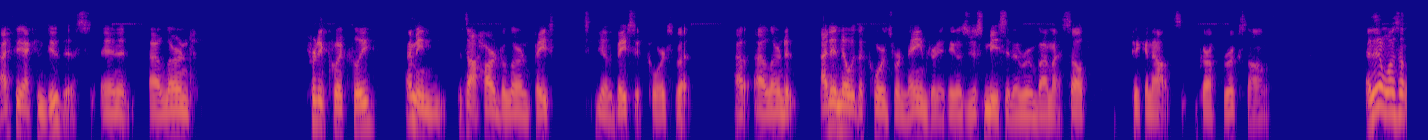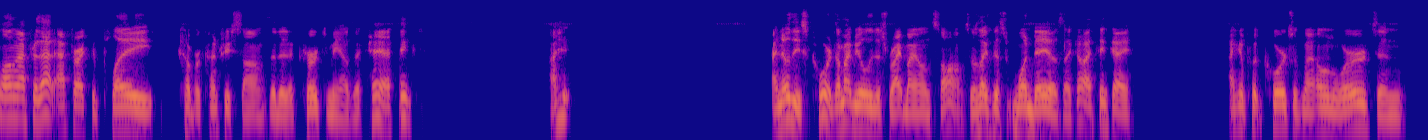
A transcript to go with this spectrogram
I think I can do this. And it, I learned pretty quickly. I mean, it's not hard to learn base, you know, the basic chords, but I, I learned it. I didn't know what the chords were named or anything. It was just me sitting in a room by myself picking out Garth Brooks songs. And then it wasn't long after that, after I could play cover country songs, that it occurred to me. I was like, hey, I think I I know these chords. I might be able to just write my own songs. So it was like this one day. I was like, oh, I think I I can put chords with my own words, and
